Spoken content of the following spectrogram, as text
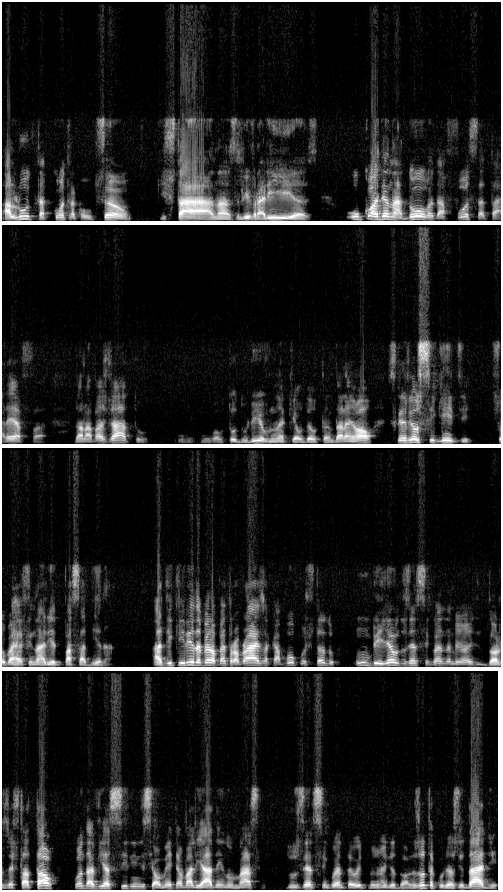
A Luta contra a Corrupção, que está nas livrarias, o coordenador da Força Tarefa da Lava Jato, o, o autor do livro, né, que é o Deltan Dallagnol, escreveu o seguinte sobre a refinaria de Passadina. Adquirida pela Petrobras, acabou custando 1 bilhão e 250 milhões de dólares estatal, quando havia sido inicialmente avaliada em no máximo 258 milhões de dólares. Outra curiosidade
